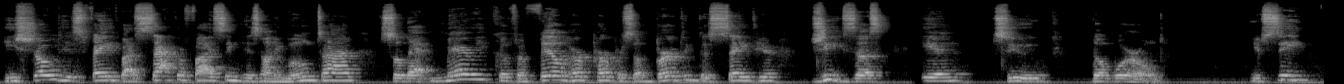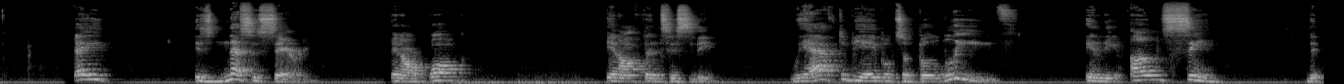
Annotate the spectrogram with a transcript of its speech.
He showed his faith by sacrificing his honeymoon time so that Mary could fulfill her purpose of birthing the Savior, Jesus, into the world. You see, faith is necessary in our walk in authenticity. We have to be able to believe in the unseen. The,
